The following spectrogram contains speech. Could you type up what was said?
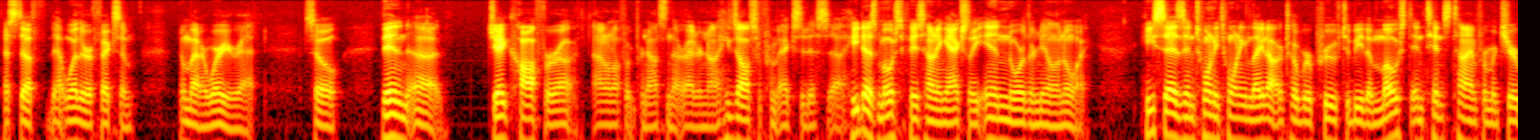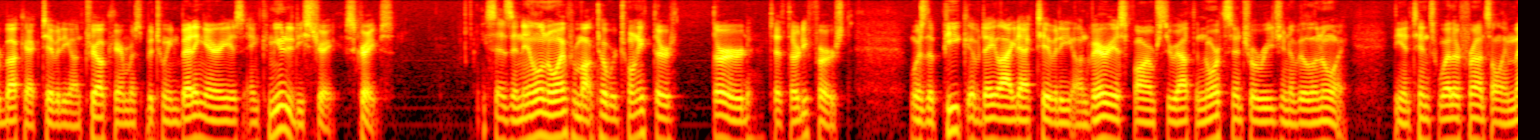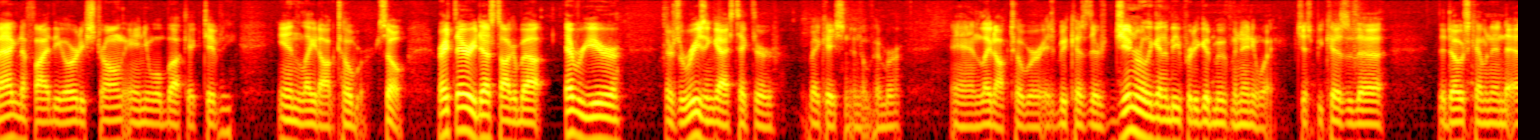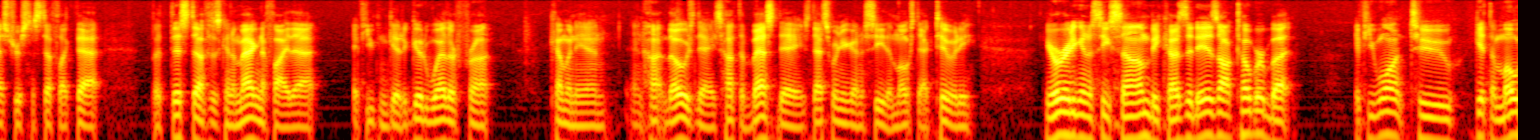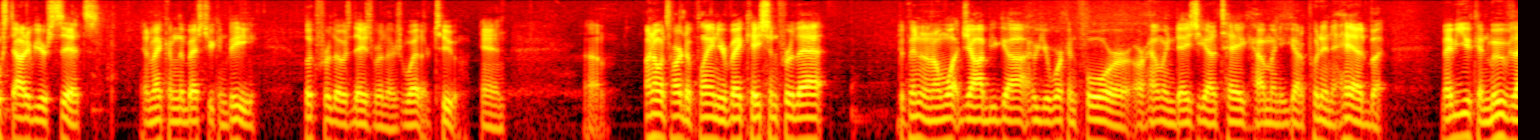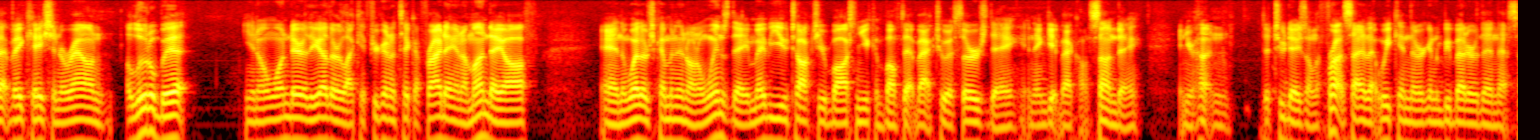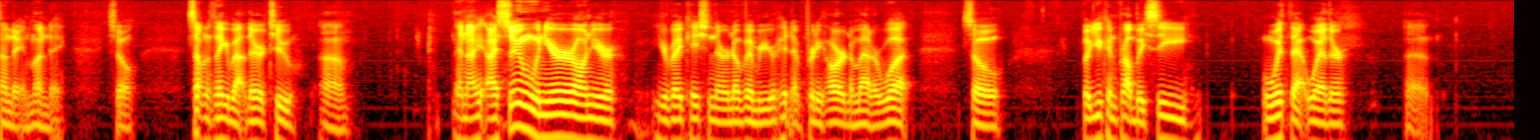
That stuff, that weather affects them no matter where you're at. So then uh, Jake Hoffer, uh, I don't know if I'm pronouncing that right or not. He's also from Exodus. Uh, he does most of his hunting actually in northern Illinois. He says in 2020, late October proved to be the most intense time for mature buck activity on trail cameras between bedding areas and community stra- scrapes. He says in Illinois from October 23rd to 31st was the peak of daylight activity on various farms throughout the north central region of Illinois. The intense weather fronts only magnified the already strong annual buck activity in late October. So, right there, he does talk about every year there's a reason guys take their vacation in November and late October is because there's generally going to be pretty good movement anyway, just because of the the does coming into estrus and stuff like that. But this stuff is going to magnify that if you can get a good weather front coming in and hunt those days, hunt the best days. That's when you're going to see the most activity. You're already going to see some because it is October, but if you want to get the most out of your sits and make them the best you can be, look for those days where there's weather too. And um, I know it's hard to plan your vacation for that, depending on what job you got, who you're working for, or, or how many days you got to take, how many you got to put in ahead. But maybe you can move that vacation around a little bit, you know, one day or the other. Like if you're going to take a Friday and a Monday off, and the weather's coming in on a Wednesday, maybe you talk to your boss and you can bump that back to a Thursday and then get back on Sunday, and you're hunting the two days on the front side of that weekend that are going to be better than that Sunday and Monday. So something to think about there too. Um, and I, I assume when you're on your your vacation there in November, you're hitting it pretty hard no matter what. So, but you can probably see with that weather, uh,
